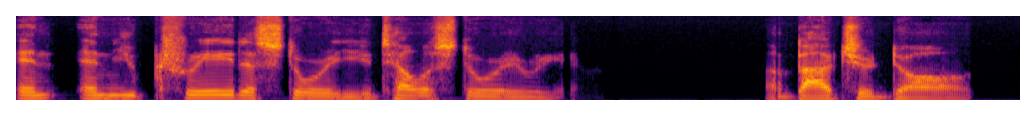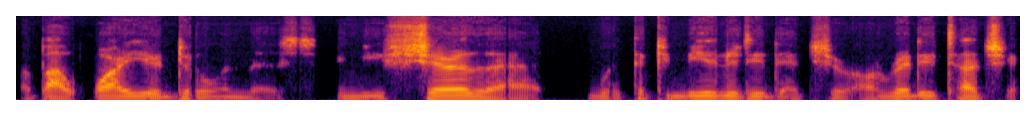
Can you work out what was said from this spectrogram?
and and you create a story, you tell a story about your dog, about why you're doing this, and you share that with the community that you're already touching,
